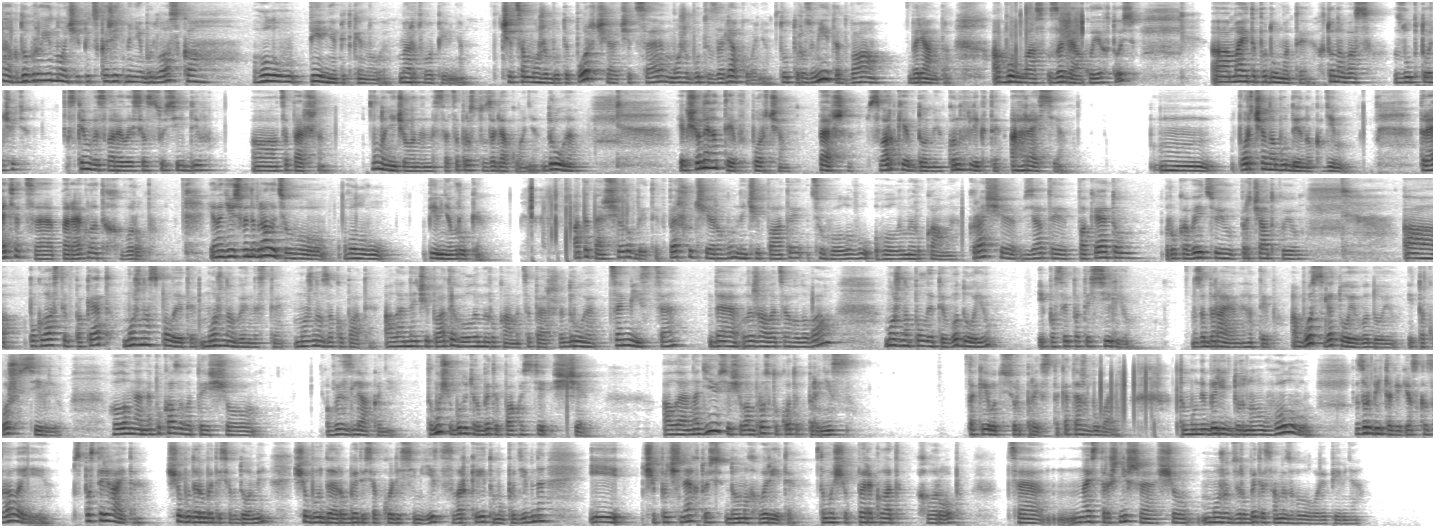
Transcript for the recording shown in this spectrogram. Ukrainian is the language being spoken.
Так, доброї ночі. Підскажіть мені, будь ласка, голову півня підкинули, мертвого півня. Чи це може бути порча, чи це може бути залякування? Тут розумієте два варіанти. Або вас залякує хтось, а маєте подумати, хто на вас зуб точить, з ким ви сварилися з сусідів. А, Це перше. Воно нічого не несе, це просто залякування. Друге, Якщо негатив, порча, перше, сварки в домі, конфлікти, агресія, порча на будинок, дім. Третє це переклад хвороб. Я надіюсь, ви не брали цього голову півня в руки. А тепер що робити? В першу чергу не чіпати цю голову голими руками. Краще взяти пакетом, рукавицею, перчаткою. Покласти в пакет можна спалити, можна винести, можна закопати, але не чіпати голими руками. Це перше. Друге, це місце, де лежала ця голова, можна полити водою і посипати сіллю. Забирає негатив. Або святою водою, і також сіллю. Головне не показувати, що ви злякані, тому що будуть робити пакості ще. Але надіюся, що вам просто котик приніс такий от сюрприз. Таке теж буває. Тому не беріть дурного в голову, зробіть так, як я сказала, і спостерігайте, що буде робитися в домі, що буде робитися в колі сім'ї, сварки і тому подібне. І чи почне хтось вдома хворіти. Тому що переклад хвороб це найстрашніше, що можуть зробити саме з головою півня.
